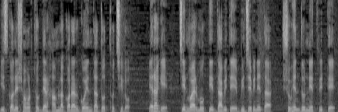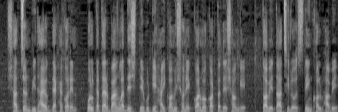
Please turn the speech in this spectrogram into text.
ইসকনের সমর্থকদের হামলা করার গোয়েন্দা তথ্য ছিল। এর আগে চিন্ময়ের মুক্তির দাবিতে বিজেপি নেতা শুভেন্দুর নেতৃত্বে সাতজন বিধায়ক দেখা করেন কলকাতার বাংলাদেশ ডেপুটি হাই কমিশনে কর্মকর্তাদের সঙ্গে। তবে তা ছিল শৃঙ্খলভাবে।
